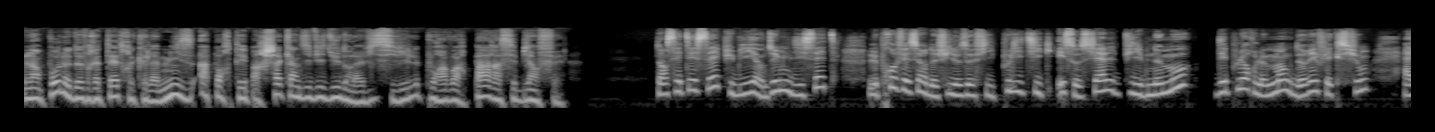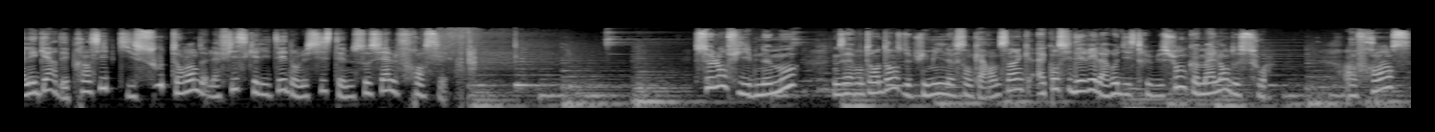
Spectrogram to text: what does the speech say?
L'impôt ne devrait être que la mise apportée par chaque individu dans la vie civile pour avoir part à ses bienfaits. Dans cet essai publié en 2017, le professeur de philosophie politique et sociale Philippe Nemo déplore le manque de réflexion à l'égard des principes qui sous-tendent la fiscalité dans le système social français. Selon Philippe Nemo, nous avons tendance depuis 1945 à considérer la redistribution comme allant de soi. En France,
